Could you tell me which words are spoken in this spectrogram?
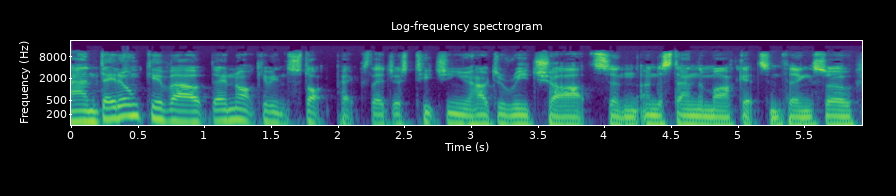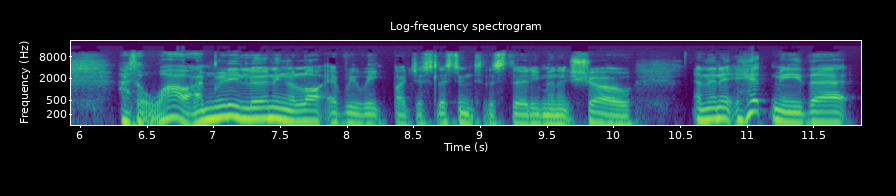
and they don't give out they're not giving stock picks. They're just teaching you how to read charts and understand the markets and things. So i thought wow i'm really learning a lot every week by just listening to this 30 minute show. And then it hit me that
